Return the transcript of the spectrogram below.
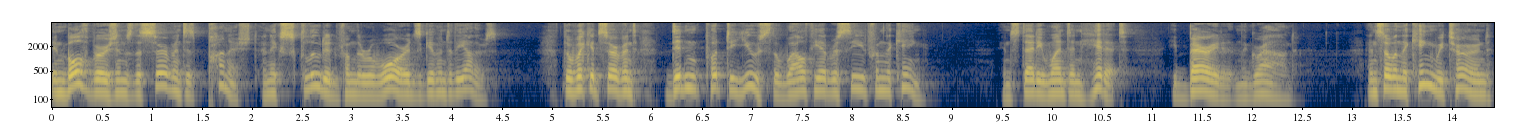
In both versions, the servant is punished and excluded from the rewards given to the others. The wicked servant didn't put to use the wealth he had received from the king. Instead, he went and hid it, he buried it in the ground. And so when the king returned,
